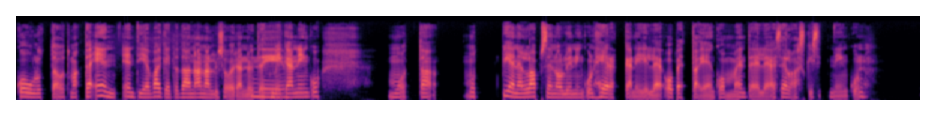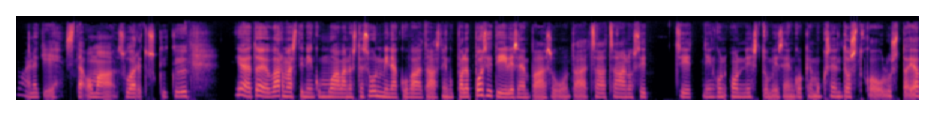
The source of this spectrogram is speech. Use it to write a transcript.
kouluttautumaan. Tai en, en tiedä, vaikeaa tätä on analysoida nyt, Niin. että mikä niin kuin, mutta, mutta pienen lapsen oli niin kuin herkkä niille opettajien kommenteille ja se laski sitten niin kuin ainakin sitä omaa suorituskykyä. Joo, ja toi on varmasti niin kuin muovannut sitä sun minäkuvaa taas niin kuin paljon positiivisempaan suuntaan, että sä oot saanut sit, siitä niin kuin onnistumisen kokemuksen tosta koulusta. Ja,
